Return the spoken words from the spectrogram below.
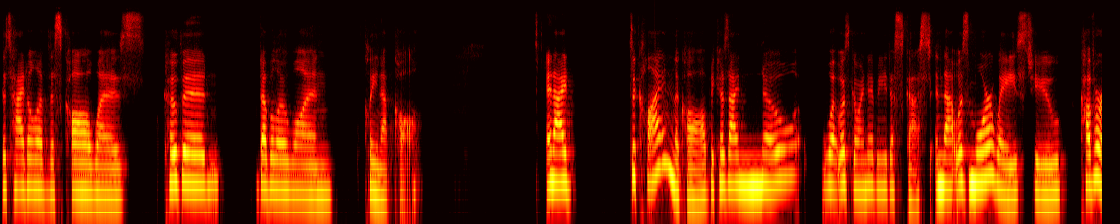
The title of this call was COVID 001 cleanup call. And I declined the call because I know what was going to be discussed. And that was more ways to cover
